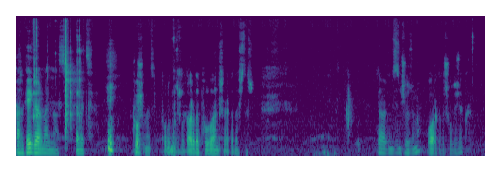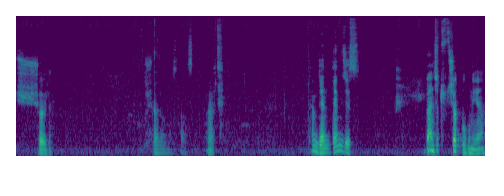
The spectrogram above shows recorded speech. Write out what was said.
Arkayı görmen lazım. Evet. Düşmedi. Pulumuz burada. Arada pul varmış arkadaşlar. Derdimizin çözümü bu arkadaş olacak. Şöyle. Şöyle olması lazım. Evet. Tamam den deneyeceğiz. Bence tutacak bu bunu ya.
